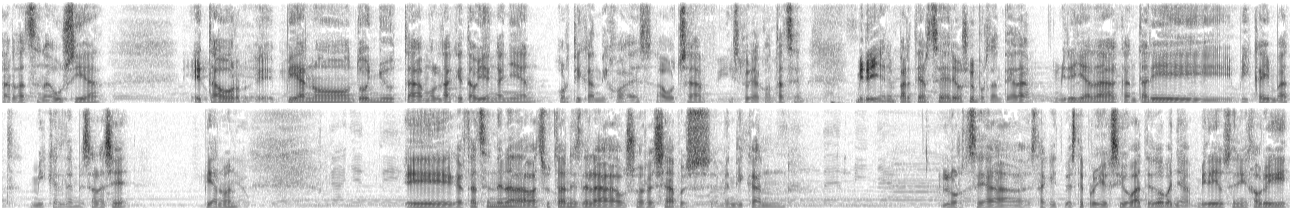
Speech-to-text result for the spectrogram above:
ardatza nagusia, eta hor, e, piano, doinu eta moldaketa hoien gainean, hortik handi joa, ez? Ahotsa historia kontatzen. Mireiaren parte hartzea ere oso importantea da. Mireia da kantari bikain bat, Mikel den bezalaxe, pianoan. E, gertatzen dena da, batzutan ez dela oso erresa, pues, hemendikan lortzea, ez dakit, beste proiekzio bat edo, baina Mireia Utzenin jauregi,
